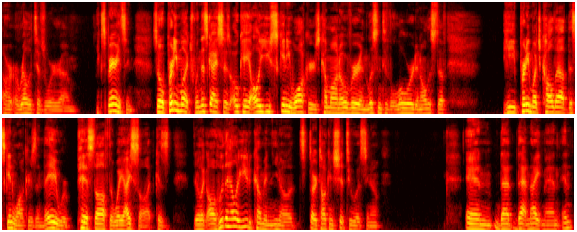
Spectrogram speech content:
our, our relatives were um, experiencing. So pretty much when this guy says, "Okay, all you skinny walkers, come on over and listen to the Lord and all this stuff," he pretty much called out the skinwalkers, and they were pissed off the way I saw it because they're like, "Oh, who the hell are you to come and you know start talking shit to us?" You know. And that that night, man, and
